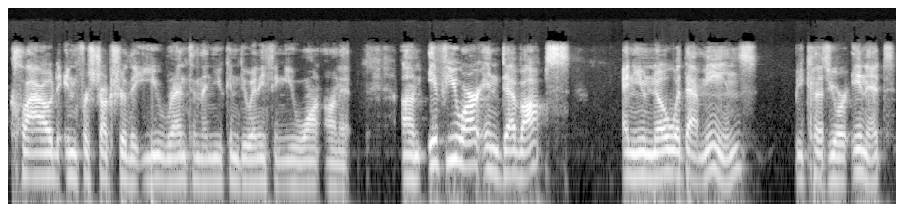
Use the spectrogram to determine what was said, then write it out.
cloud infrastructure that you rent and then you can do anything you want on it. Um, if you are in DevOps and you know what that means because you're in it,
